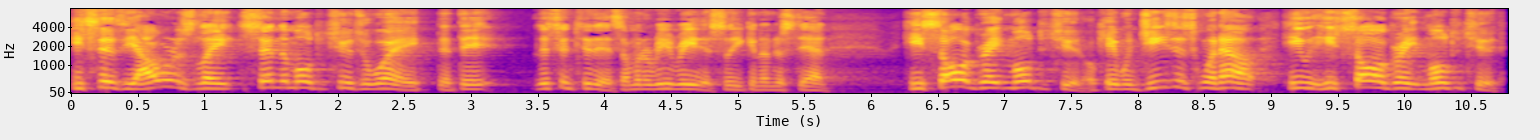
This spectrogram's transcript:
He says, The hour is late, send the multitudes away that they listen to this. I'm going to reread it so you can understand. He saw a great multitude. Okay, when Jesus went out, he, he saw a great multitude.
